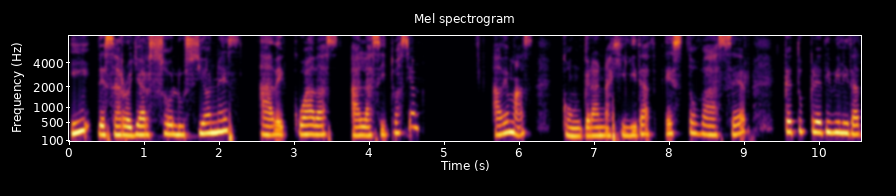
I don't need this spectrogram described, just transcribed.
y desarrollar soluciones adecuadas a la situación. Además, con gran agilidad. Esto va a hacer que tu credibilidad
